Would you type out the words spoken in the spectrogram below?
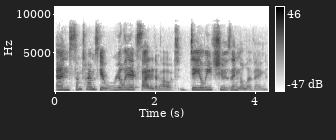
and sometimes get really excited about daily choosing the living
